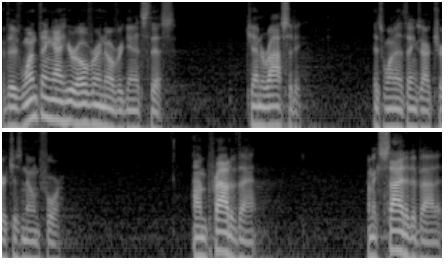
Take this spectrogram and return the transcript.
If there's one thing I hear over and over again, it's this generosity is one of the things our church is known for. I'm proud of that. I'm excited about it,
